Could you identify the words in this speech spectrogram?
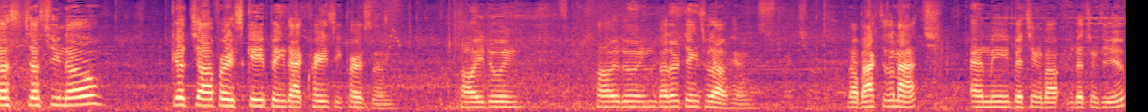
Just, just you know, good job for escaping that crazy person. Probably doing, probably doing better things without him. Now back to the match and me bitching about bitching to you.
